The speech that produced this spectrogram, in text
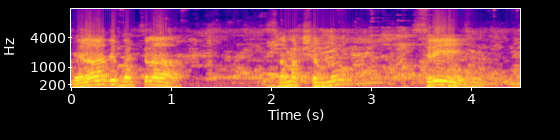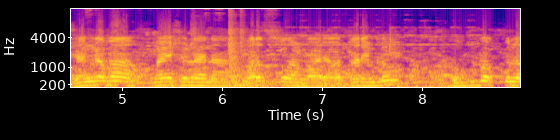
వేలాది భక్తుల సమక్షంలో శ్రీ జంగమ మహేశ్వరులైన వరస్వామి వారి ఆధ్వర్యంలో బొగ్గు భక్తుల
